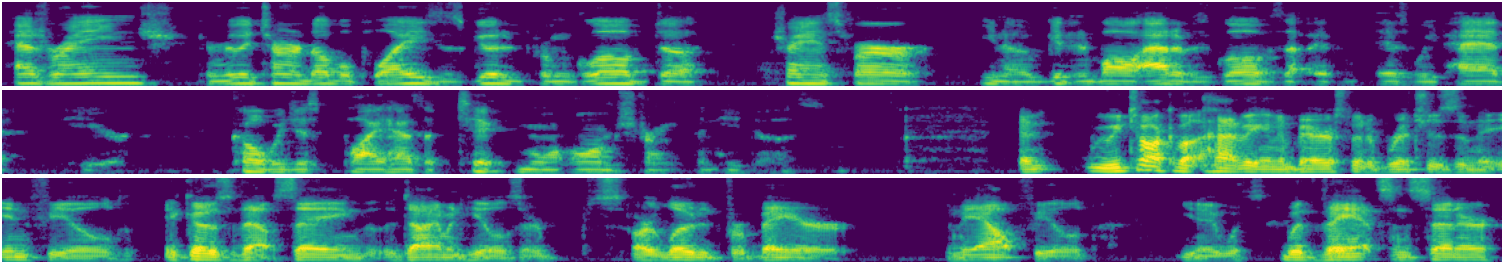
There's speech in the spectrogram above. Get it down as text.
has range, can really turn a double plays. Is good from glove to transfer, you know, getting the ball out of his gloves as we've had here. Colby just probably has a tick more arm strength than he does. And we talk about having an embarrassment of riches in the infield. It goes without saying that the Diamond Heels are are loaded for bear in the outfield. You know, with with Vance and center.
